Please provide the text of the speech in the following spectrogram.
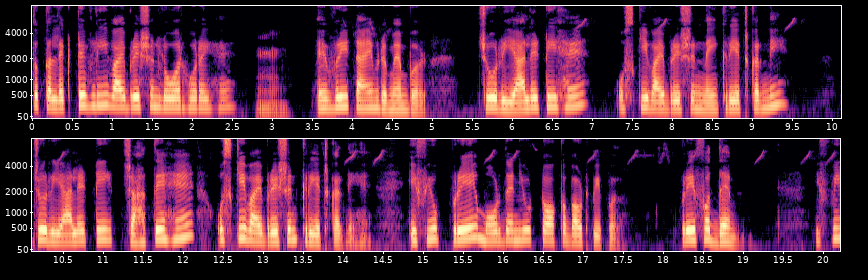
तो कलेक्टिवली वाइब्रेशन लोअर हो रही है। एवरी टाइम रिमेम्बर जो रियलिटी है उसकी वाइब्रेशन नहीं क्रिएट करनी। जो रियलिटी चाहते हैं उसकी वाइब्रेशन क्रिएट करनी है। If you pray more than you talk about people pray for them if we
